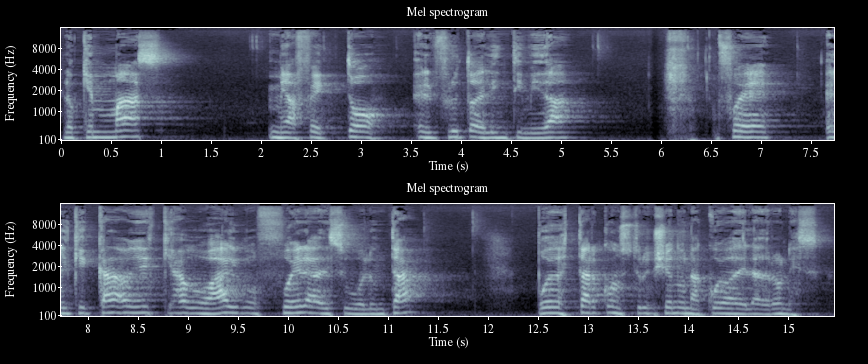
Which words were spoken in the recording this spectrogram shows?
lo que más me afectó el fruto de la intimidad fue el que cada vez que hago algo fuera de su voluntad, puedo estar construyendo una cueva de ladrones.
